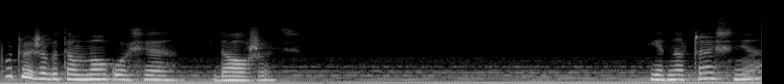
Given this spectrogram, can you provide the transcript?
poczuj, żeby to mogło się dożyć. Jednocześnie,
